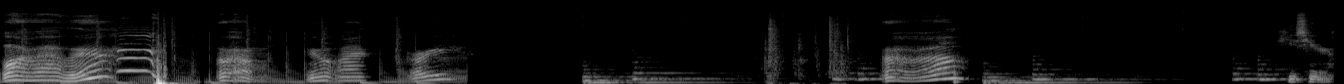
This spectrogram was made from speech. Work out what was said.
Whatever. Oh, you don't like three? Uh, He's here.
